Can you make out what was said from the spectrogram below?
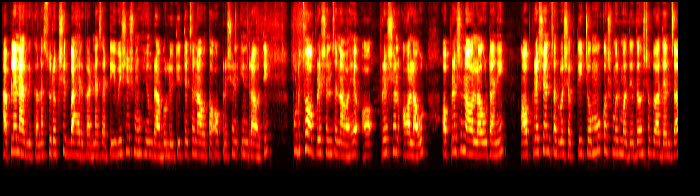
आपल्या नागरिकांना सुरक्षित बाहेर काढण्यासाठी विशेष मोहीम राबवली होती. त्याचं नाव होतं ऑपरेशन इंद्रावती. पुढचं ऑपरेशनचं नाव आहे operation all out operation all out आणि ऑपरेशन सर्वशक्ती जम्मू काश्मीरमध्ये दहशतवाद्यांचा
